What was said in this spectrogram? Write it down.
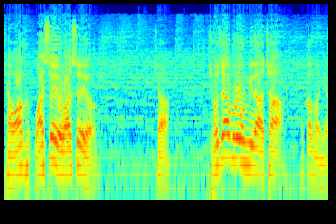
자, 와, 왔어요, 왔어요. 자, 저 잡으러 옵니다. 자, 잠깐만요.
